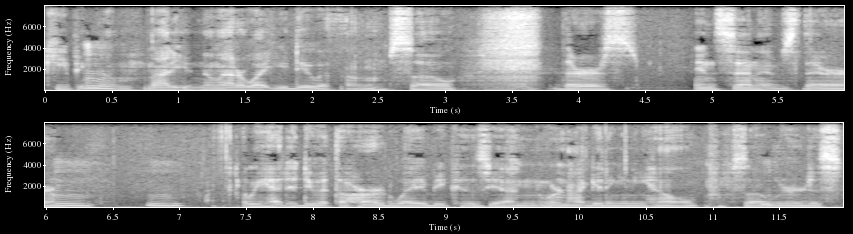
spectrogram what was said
keeping Mm. them. Not even, no matter what you do with them. So there's incentives there. Mm. Mm. We had to do it the hard way because yeah, we're not getting any help. So we're just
